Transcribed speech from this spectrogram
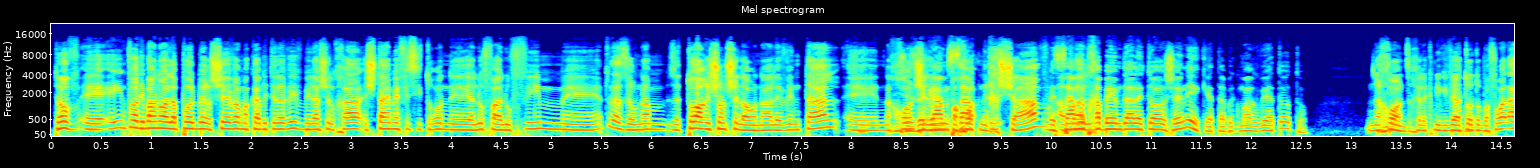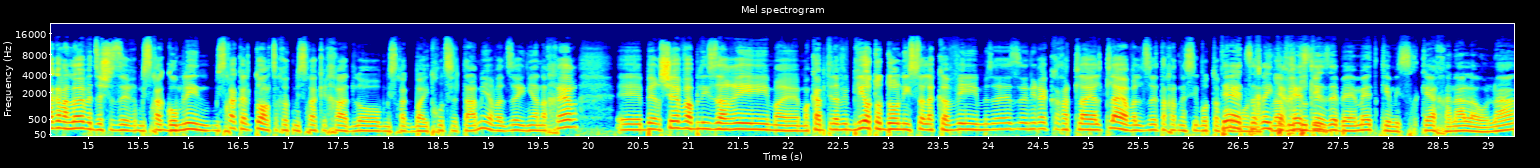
טוב, אם כבר דיברנו על הפועל באר שבע, מכבי תל אביב, מילה שלך, 2-0 יתרון אלוף האלופים, אתה יודע, זה אומנם, זה תואר ראשון של העונה לבנטל, נכון שזה פחות נחשב, אבל... ושם אותך בעמדה לתואר שני, כי אתה בגמר גביע טוטו. נכון, זה חלק מגביע הטוטו בפועל. אגב, אני לא אוהב את זה שזה משחק גומלין. משחק על תואר צריך להיות משחק אחד, לא משחק בית חוץ לטעמי, אבל זה עניין אחר. אה, באר שבע בלי זרים, אה, מכבי תל אביב בלי אותו דוניס על הקווים, זה, זה נראה ככה טלאי על טלאי, אבל זה תחת נסיבות הקורונה. תראה, צריך להתייחס לזה באמת כמשחקי הכנה לעונה.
